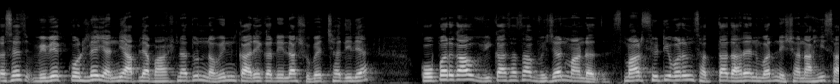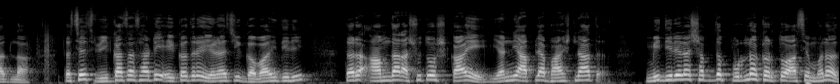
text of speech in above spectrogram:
तसेच विवेक कोल्हे यांनी आपल्या भाषणातून नवीन कार्यकारिणीला शुभेच्छा दिल्या. कोपरगाव विकासाचा व्हिजन मांडत स्मार्ट सिटीवरून सत्ताधाऱ्यांवर निशाणाही साधला. तसेच विकासासाठी एकत्र येण्याची गवाही दिली. तर आमदार आशुतोष काळे यांनी आपल्या भाषणात मी दिलेला शब्द पूर्ण करतो असे म्हणत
